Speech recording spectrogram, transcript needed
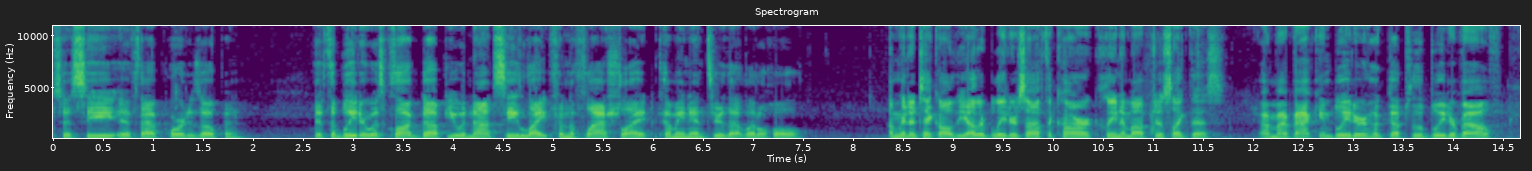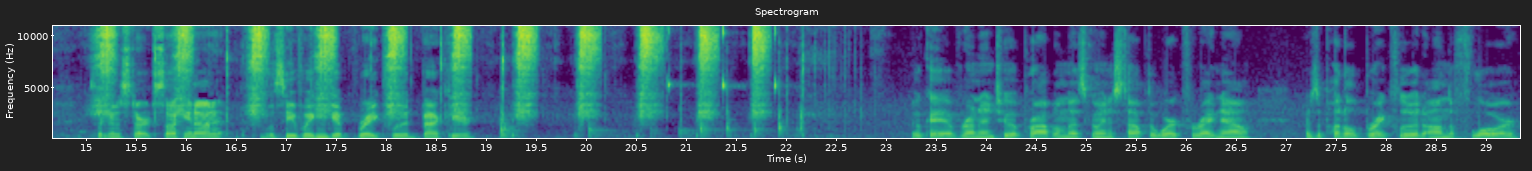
to see if that port is open. If the bleeder was clogged up, you would not see light from the flashlight coming in through that little hole. I'm gonna take all the other bleeders off the car, clean them up just like this. I have my vacuum bleeder hooked up to the bleeder valve. So I'm gonna start sucking on it. We'll see if we can get brake fluid back here. Okay, I've run into a problem that's going to stop the work for right now. There's a puddle of brake fluid on the floor,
